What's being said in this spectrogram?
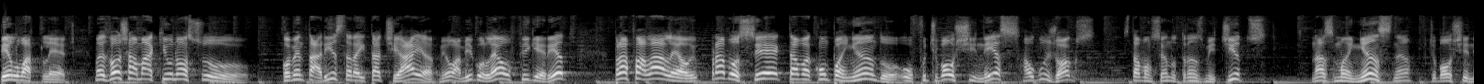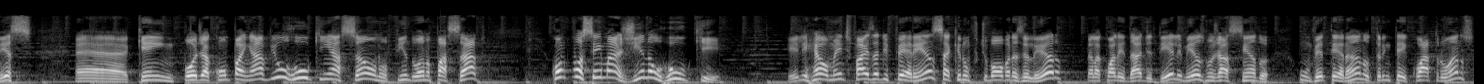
pelo Atlético. Mas vou chamar aqui o nosso comentarista da Itatiaia, meu amigo Léo Figueiredo para falar, Léo, para você que estava acompanhando o futebol chinês, alguns jogos estavam sendo transmitidos nas manhãs, né? Futebol chinês. É, quem pôde acompanhar viu o Hulk em ação no fim do ano passado. Como você imagina o Hulk? Ele realmente faz a diferença aqui no futebol brasileiro, pela qualidade dele, mesmo já sendo um veterano, 34 anos.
